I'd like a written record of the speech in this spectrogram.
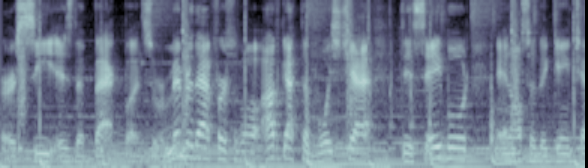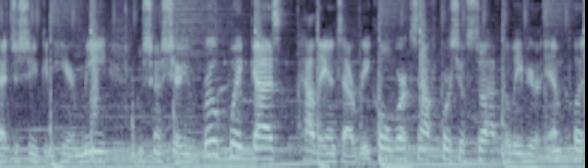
or C is the back button. So remember that first of all. I've got the voice chat disabled and also the game chat just so you can hear me. I'm just going to show you real quick, guys, how the anti-recoil works. Now, of course, you'll still have to leave your input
